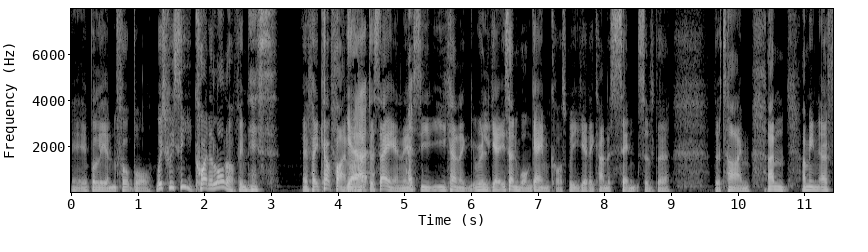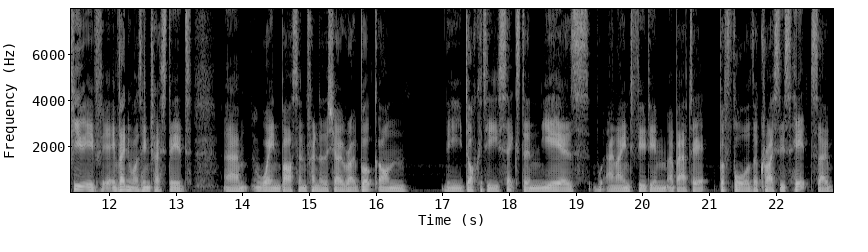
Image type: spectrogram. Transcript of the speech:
ebullient football, which we see quite a lot of in this FA Cup final, I have to say. And it's, you, you kind of really get it's only one game, of course, but you get a kind of sense of the the time. Um, I mean, a few if if anyone's interested, um, Wayne Barton, friend of the show, wrote a book on the Docherty Sexton years, and I interviewed him about it before the crisis hit. So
